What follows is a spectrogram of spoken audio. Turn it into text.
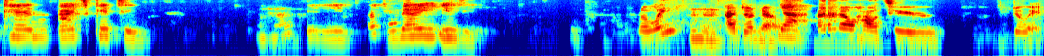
Can ice skating. Mhm. Okay. very easy. Really? Mhm, I don't know. Yeah. I don't know how to do it.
